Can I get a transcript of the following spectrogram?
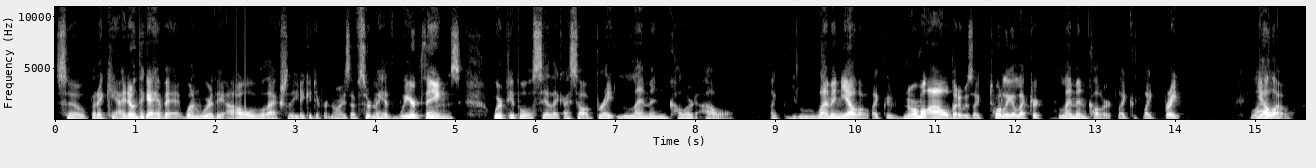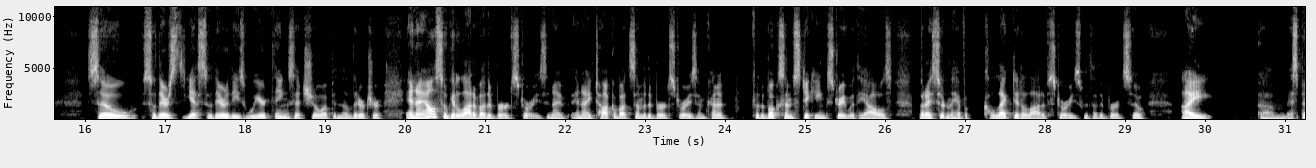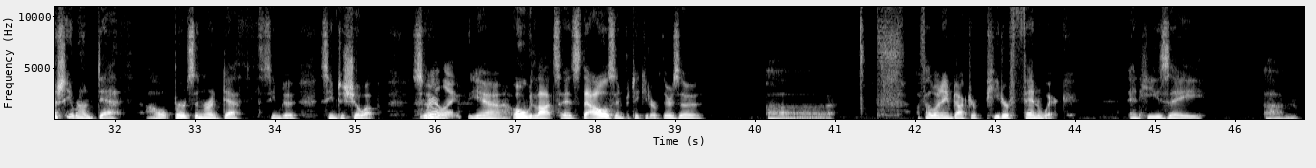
So, but I can't. I don't think I have a, one where the owl will actually make a different noise. I've certainly had weird things where people will say, like, I saw a bright lemon colored owl, like lemon yellow, like a normal owl, but it was like totally electric lemon colored, like like bright wow. yellow. So so there's yes so there are these weird things that show up in the literature. And i also get a lot of other bird stories and i and i talk about some of the bird stories. I'm kind of for the books i'm sticking straight with the owls but i certainly have collected a lot of stories with other birds. So i um, especially around death owl birds and around death seem to seem to show up so really? yeah. Oh lots. It's the owls in particular. There's a uh, a fellow named dr peter fenwick and he's a um,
